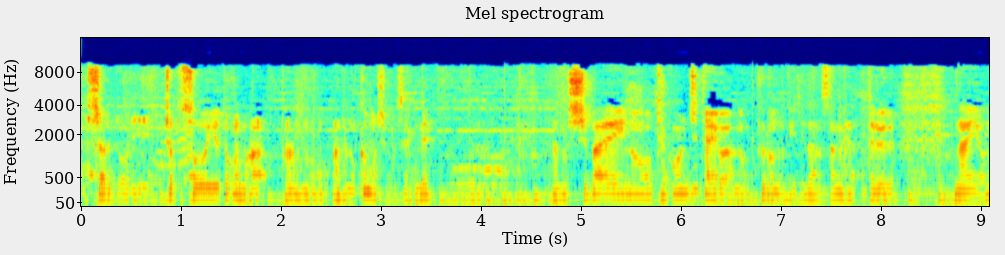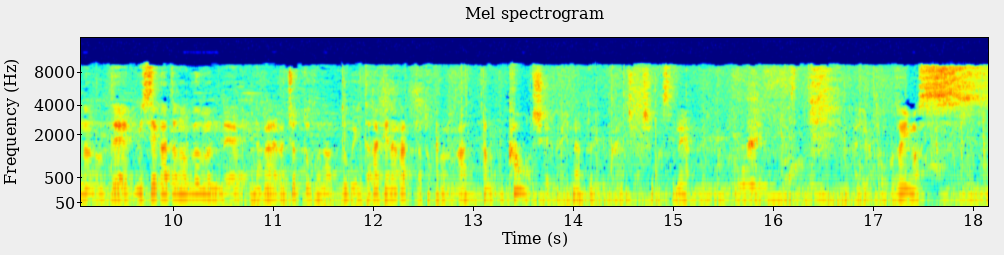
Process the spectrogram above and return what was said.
おっしゃる通りちょっとそういうところもああのあるのかもしれませんね、うん、あの芝居の脚本自体はあのプロの劇団さんがやってる内容なので見せ方の部分でなかなかちょっとご納得いただけなかったところがあったのかもしれないなという感じはしますね、はい、ありがとうございます。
